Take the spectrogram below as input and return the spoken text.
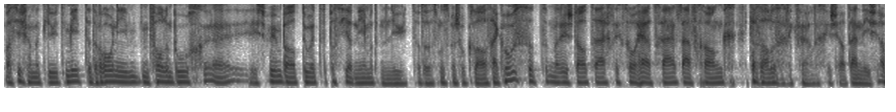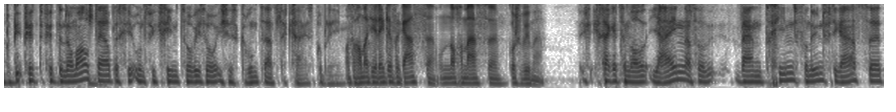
Was ist, wenn man die Leute mit oder ohne im vollen Bauch äh, ins Schwimmbad tut? Das passiert niemandem nichts. Oder das muss man schon klar sagen. Außer man ist tatsächlich so herz-kreislauf-krank, dass alles ein bisschen gefährlich ist. Ja, dann ist. Aber für, für den Normalsterblichen und für Kinder sowieso ist es grundsätzlich kein Problem. Also haben wir die Regel vergessen und nach dem Essen schwimmen? Ich, ich sage jetzt einmal Jein. Also, wenn die Kinder vernünftig essen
